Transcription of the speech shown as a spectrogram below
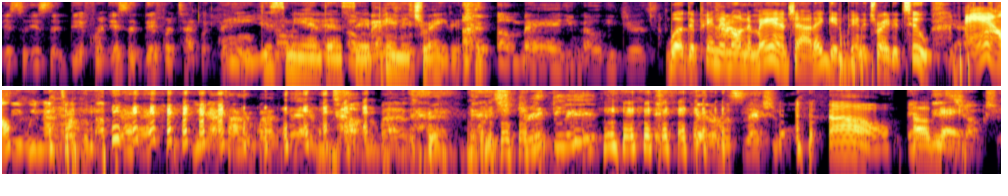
It's a, it's a different it's a different type of thing. This man done said man- penetrated. a man, you know, he just Well, depending on the man, child, they getting penetrated too. Ow. See, we're not talking about that. we're not talking about that. We're talking about strictly heterosexual Oh, at this okay. juncture.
